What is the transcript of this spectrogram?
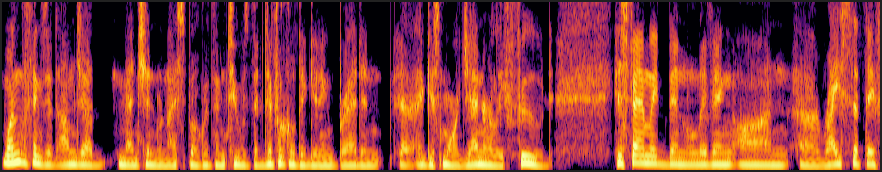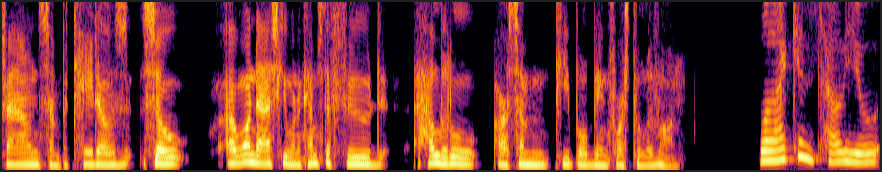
One of the things that Amjad mentioned when I spoke with him too was the difficulty getting bread and uh, I guess more generally food. His family had been living on uh, rice that they found, some potatoes. So I wanted to ask you when it comes to food, how little are some people being forced to live on? Well, I can tell you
